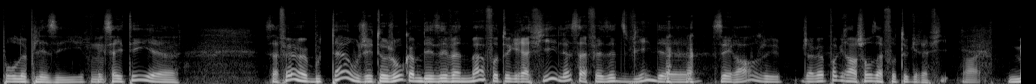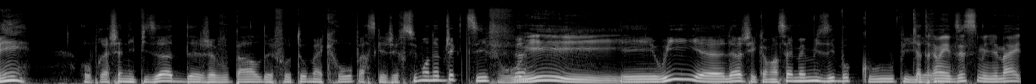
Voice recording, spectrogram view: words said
pour le plaisir. Fait Mm. que ça a été... euh, ça fait un bout de temps où j'ai toujours comme des événements photographiés. Là, ça faisait du bien. de C'est rare. J'avais pas grand-chose à photographier. Ouais. Mais au prochain épisode, je vous parle de photos macro parce que j'ai reçu mon objectif. Oui! Et oui, euh, là, j'ai commencé à m'amuser beaucoup. Puis, euh, 90 mm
